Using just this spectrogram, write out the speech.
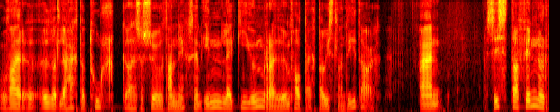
og það er auðvitað hægt að tólka þessa sögu þannig sem innlegg í umræðu um fátækt á Íslandi í dag. En sísta finnur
